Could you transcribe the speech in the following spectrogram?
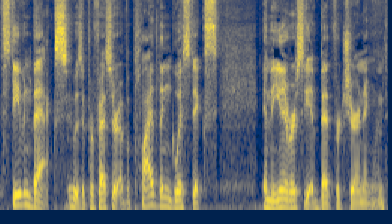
Stephen Bax, who is a professor of applied linguistics in the University of Bedfordshire in England,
